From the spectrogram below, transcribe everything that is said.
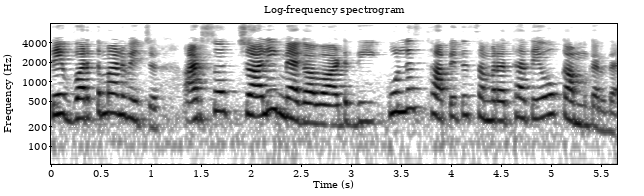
ਤੇ ਵਰਤਮਾਨ ਵਿੱਚ 840 ਮੈਗਾਵਾਟ ਦੀ ਕੁੱਲ ਸਥਾਪਿਤ ਸਮਰੱਥਾ ਤੇ ਉਹ ਕੰਮ ਕਰਦਾ ਹੈ।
